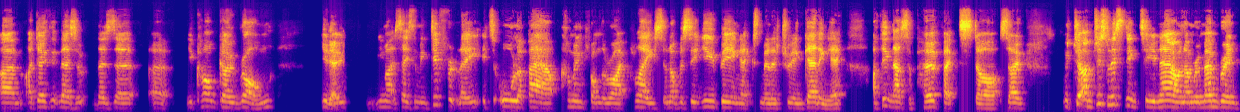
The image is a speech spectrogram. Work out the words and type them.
Um, I don't think there's a there's a, a you can't go wrong. You know, you might say something differently. It's all about coming from the right place, and obviously you being ex-military and getting it. I think that's a perfect start. So I'm just listening to you now, and I'm remembering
